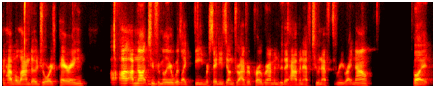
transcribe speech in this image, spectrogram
and have a Lando George pairing. I, I'm not too familiar with like the Mercedes Young Driver program and who they have in F2 and F3 right now, but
